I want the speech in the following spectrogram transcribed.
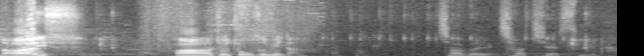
나이스! 아주 좋습니다. 적을 처치했습니다.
